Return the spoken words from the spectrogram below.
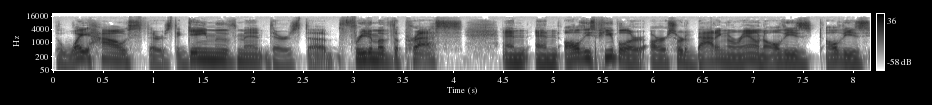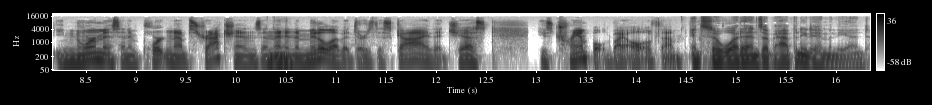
the White House, there's the gay movement, there's the freedom of the press, and and all these people are are sort of batting around all these all these enormous and important abstractions. And then Mhm. in the middle of it, there's this guy that just he's trampled by all of them. And so, what ends up happening to him in the end?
